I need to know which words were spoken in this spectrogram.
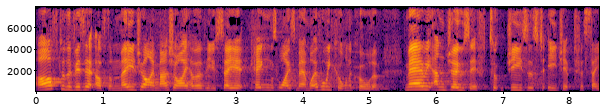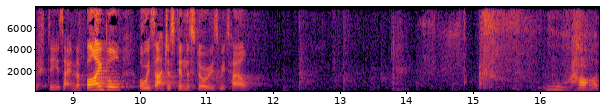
After the visit of the Magi, Magi, however you say it, kings, wise men, whatever we want to call them, Mary and Joseph took Jesus to Egypt for safety. Is that in the Bible or is that just in the stories we tell? Ooh, hard.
